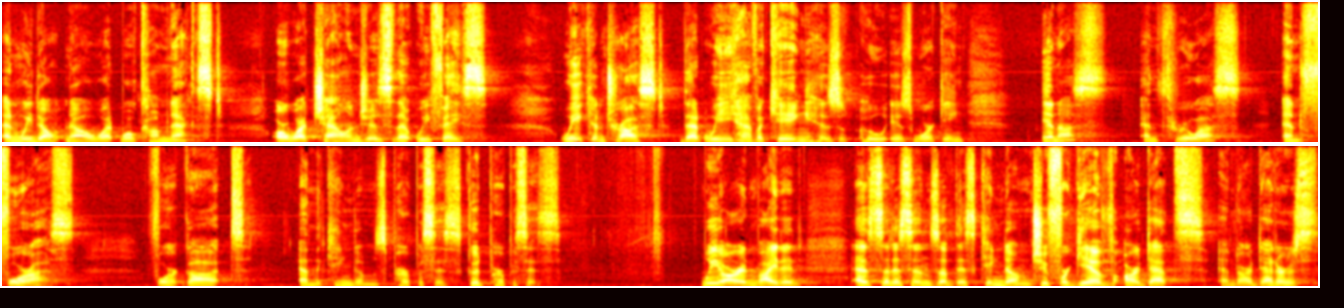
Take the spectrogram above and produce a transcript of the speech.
and we don't know what will come next or what challenges that we face, we can trust that we have a king who is working in us and through us and for us for God's and the kingdom's purposes, good purposes. We are invited as citizens of this kingdom to forgive our debts and our debtors.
